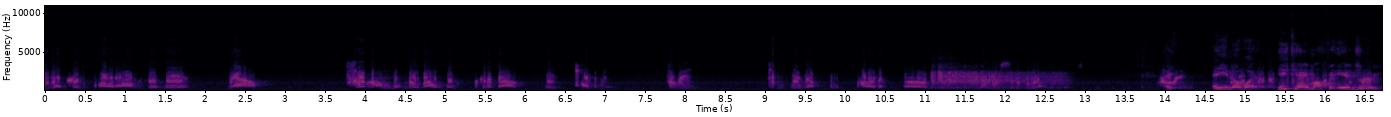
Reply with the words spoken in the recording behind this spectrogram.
You got Chris Paul Adams in there. Now, somebody that nobody's been talking about is Kevin Three. He is a big part of, of producing the And, you know what? He came off an injury.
